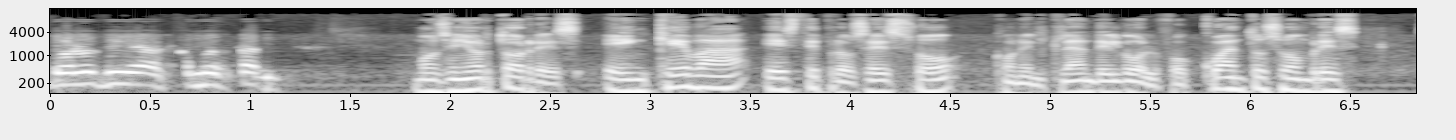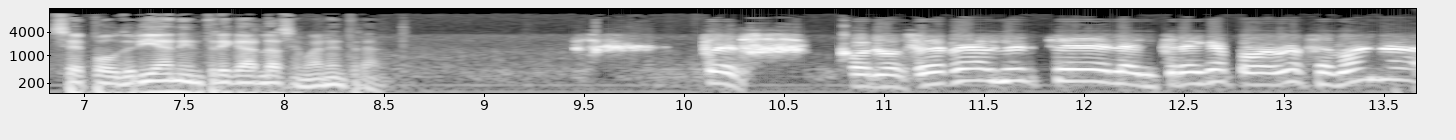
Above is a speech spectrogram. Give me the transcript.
Buenos días, ¿cómo están? Monseñor Torres, ¿en qué va este proceso con el clan del Golfo? ¿Cuántos hombres se podrían entregar la semana entrante? Pues conocer realmente la entrega por una semana,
